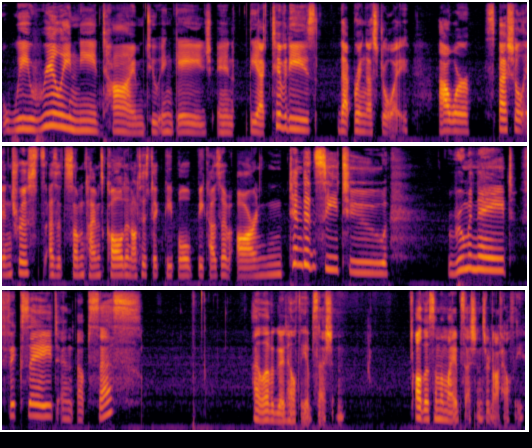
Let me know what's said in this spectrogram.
We really need time to engage in the activities that bring us joy. Our special interests, as it's sometimes called in autistic people, because of our tendency to ruminate, fixate, and obsess. I love a good healthy obsession although some of my obsessions are not healthy.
